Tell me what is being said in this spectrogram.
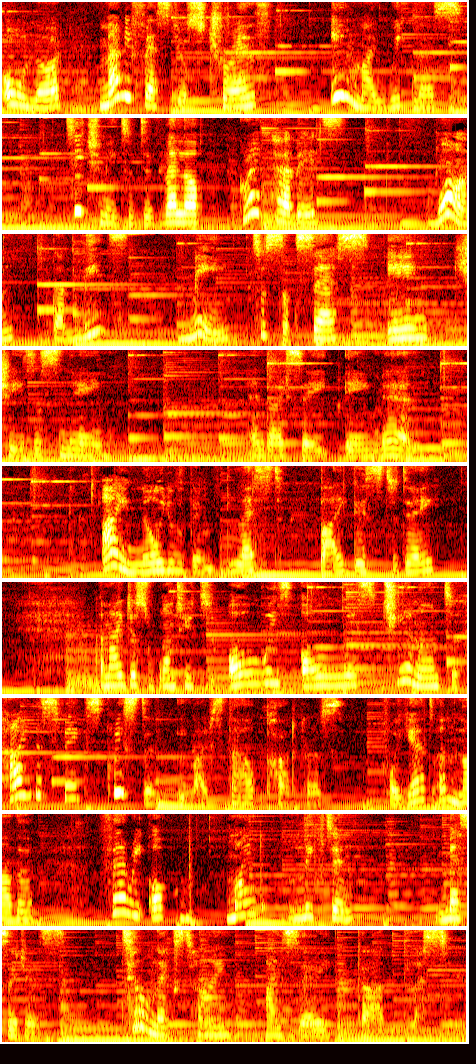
Oh Lord, manifest your strength in my weakness. Teach me to develop great habits, one that leads me to success in Jesus' name. And I say, Amen. I know you've been blessed by this today. And I just want you to always, always tune on to You Speaks Christian Lifestyle Podcast for yet another very up mind lifting messages. Till next time, I say, God bless you.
